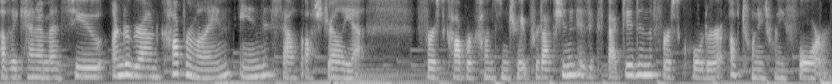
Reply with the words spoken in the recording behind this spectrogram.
of the Kanmantoo underground copper mine in South Australia. First copper concentrate production is expected in the first quarter of 2024.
